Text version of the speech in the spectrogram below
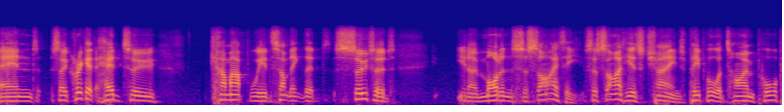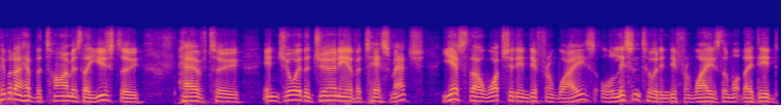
and so cricket had to come up with something that suited you know modern society. Society has changed. People are time poor. People don't have the time as they used to have to enjoy the journey of a test match. Yes they'll watch it in different ways or listen to it in different ways than what they did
